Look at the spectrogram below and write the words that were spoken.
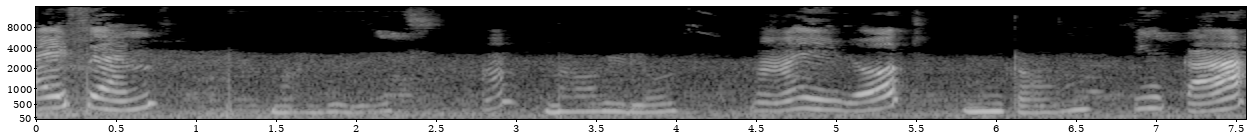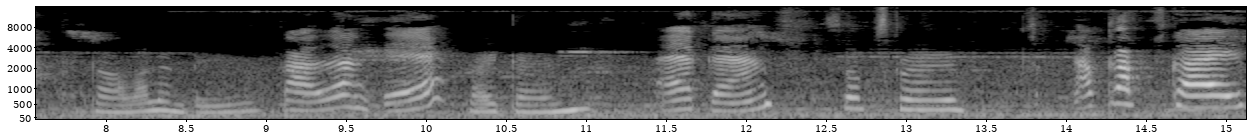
హై ఇంకా ఇంకా కావాలంటే కావాలంటే like and I can subscribe subscribe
